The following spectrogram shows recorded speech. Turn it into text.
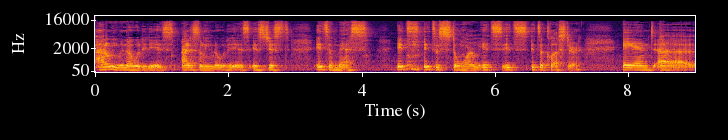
I don't even know what it is. I just don't even know what it is. It's just it's a mess. It's it's a storm. It's it's it's a cluster. And uh,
